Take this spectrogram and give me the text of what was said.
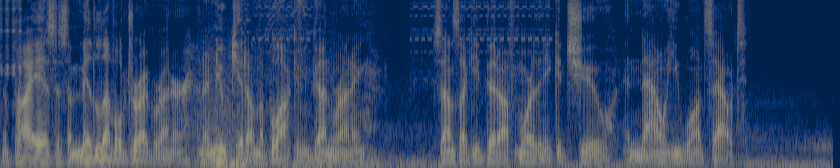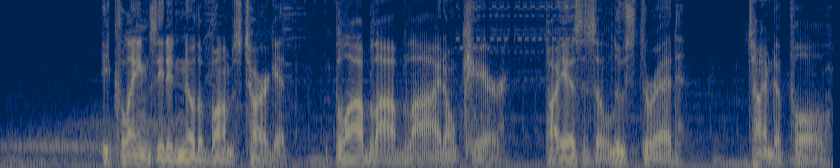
And Paez is a mid-level drug runner and a new kid on the block in gun running. Sounds like he bit off more than he could chew, and now he wants out. He claims he didn't know the bomb's target. Blah, blah, blah, I don't care. Paez is a loose thread. Time to pull.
